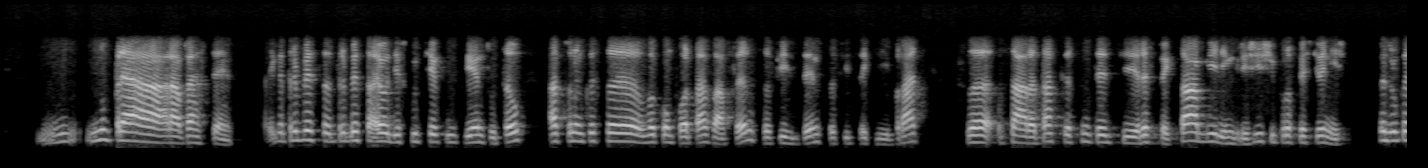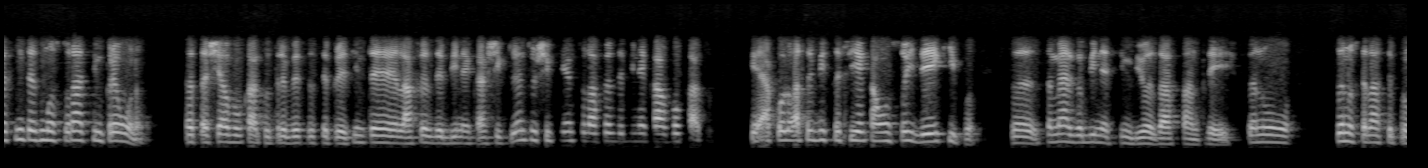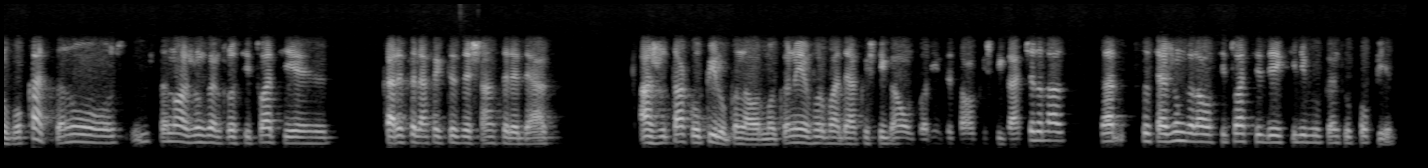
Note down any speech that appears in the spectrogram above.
nu prea ar avea sens. Adică trebuie să, trebuie să ai o discuție cu clientul tău, astfel încât să vă comportați la fel, să fiți denți, să fiți echilibrați să, să arătați că sunteți respectabili, îngrijiți și profesioniști. Pentru că sunteți măsurați împreună. Asta și avocatul trebuie să se prezinte la fel de bine ca și clientul și clientul la fel de bine ca avocatul. Că acolo ar trebui să fie ca un soi de echipă, să, să meargă bine simbioza asta între ei, să nu, să nu se lase provocat, să nu, să nu ajungă într-o situație care să le afecteze șansele de a ajuta copilul până la urmă, că nu e vorba de a câștiga un părinte sau a câștiga celălalt, dar să se ajungă la o situație de echilibru pentru copil.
